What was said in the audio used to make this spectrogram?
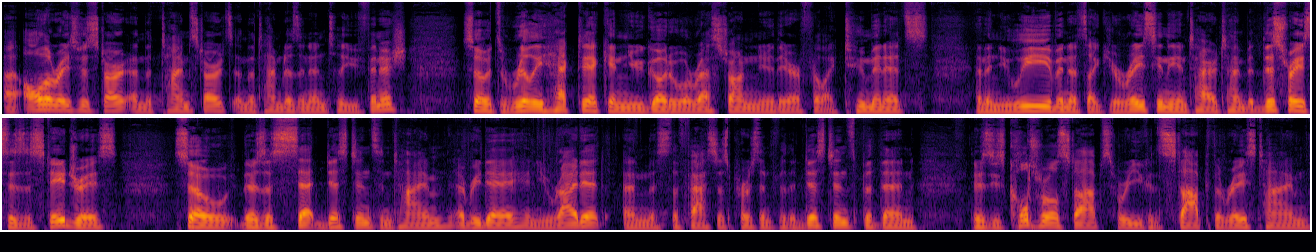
Uh, all the races start, and the time starts, and the time doesn't end until you finish. So it's really hectic, and you go to a restaurant and you're there for like two minutes, and then you leave, and it's like you're racing the entire time. But this race is a stage race, so there's a set distance and time every day, and you ride it, and this is the fastest person for the distance. But then there's these cultural stops where you can stop the race time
